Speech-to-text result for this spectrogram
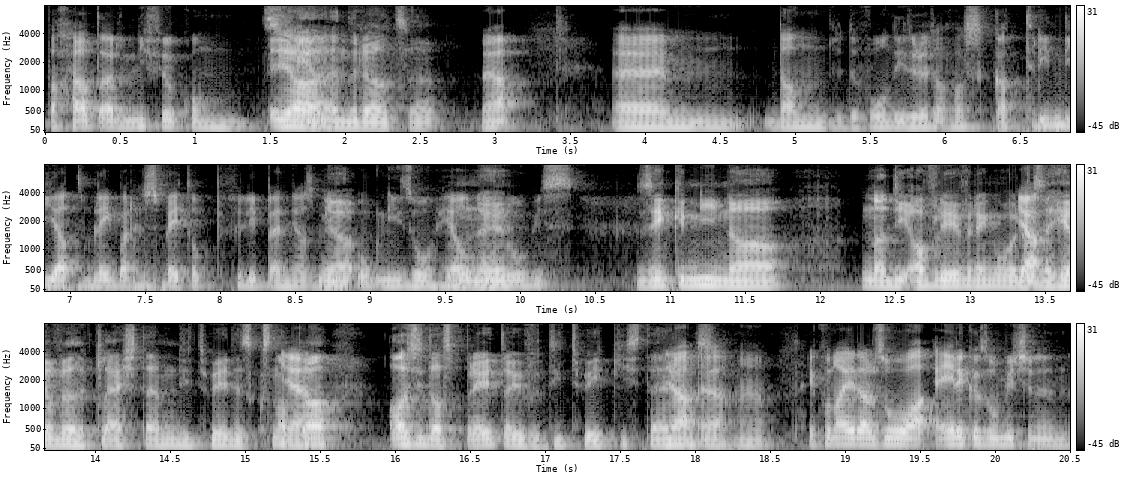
dat geld daar niet veel kon schelen. Ja, inderdaad. Ja. Ehm, dan de volgende die eruit lag was Katrien. Die had blijkbaar gespijt op Philippe en Jasmin. Ja. Ook niet zo heel Nee. onlogisch. Zeker niet na, na die aflevering waar Ja. ze heel veel geclashed hebben, die twee. Dus ik snap Ja. wel, als je dat spreidt, dat je voor die twee kiest. Ja, ja, ja. Ik vond dat je daar zo eigenlijk zo'n beetje een,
